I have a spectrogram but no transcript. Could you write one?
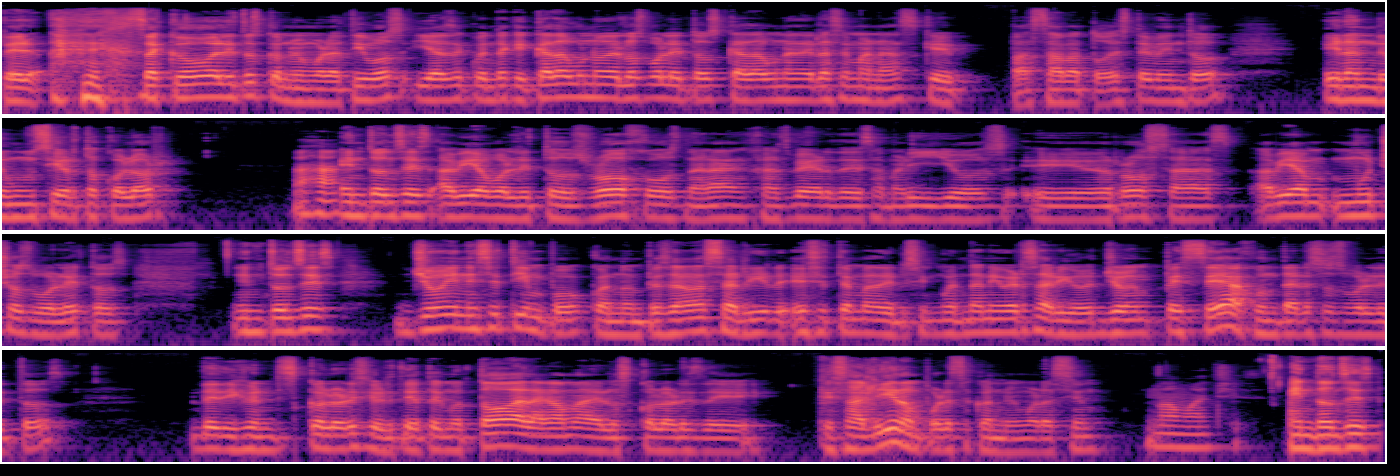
Pero sacó boletos conmemorativos y haz de cuenta que cada uno de los boletos, cada una de las semanas que pasaba todo este evento, eran de un cierto color. Ajá. Entonces había boletos rojos, naranjas, verdes, amarillos, eh, rosas, había muchos boletos. Entonces yo en ese tiempo, cuando empezaron a salir ese tema del 50 aniversario, yo empecé a juntar esos boletos de diferentes colores y ahorita ya tengo toda la gama de los colores de que salieron por esa conmemoración. No manches. Entonces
